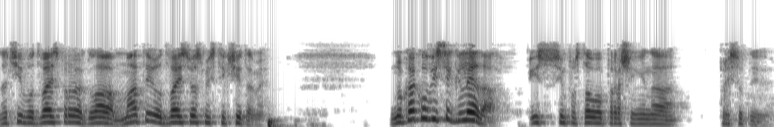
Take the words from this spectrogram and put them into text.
Значи во 21 глава Матеј, од 28 стих читаме. Но како ви се гледа? Исус им поставува прашање на присутните.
